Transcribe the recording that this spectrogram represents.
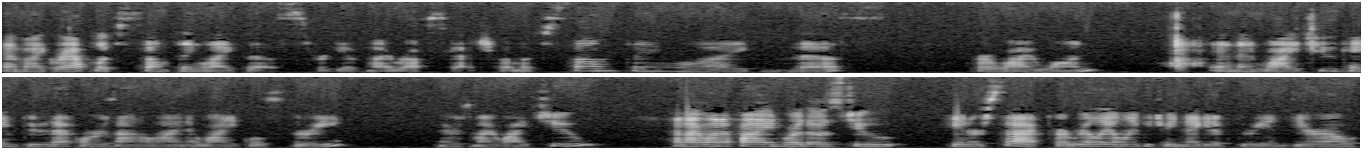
And my graph looks something like this. Forgive my rough sketch, but looks something like this for y1. And then y2 came through that horizontal line at y equals 3. There's my y2. And I want to find where those two intersect, but really only between negative 3 and 0,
